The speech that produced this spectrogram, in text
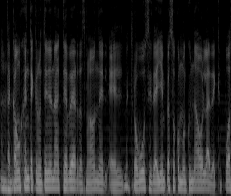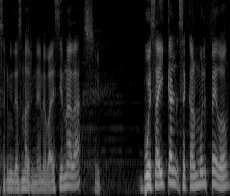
Atacaron gente que no tenía nada que ver, desmadraron el, el metrobús y de ahí empezó como que una ola de que puedo hacer mi desmadre y nadie me va a decir nada. Sí. Pues ahí cal- se calmó el pedo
